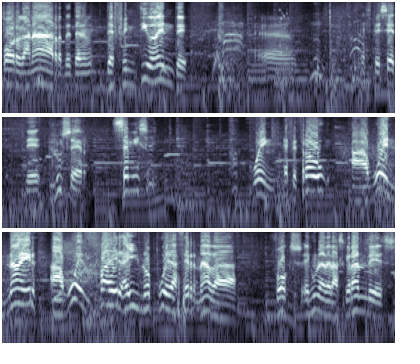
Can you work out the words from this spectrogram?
por ganar definitivamente eh, este set de loser semis. Buen F-throw, a buen Nair, a buen Fire, ahí no puede hacer nada. Fox es una de las grandes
